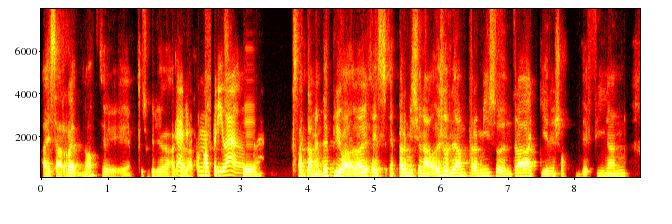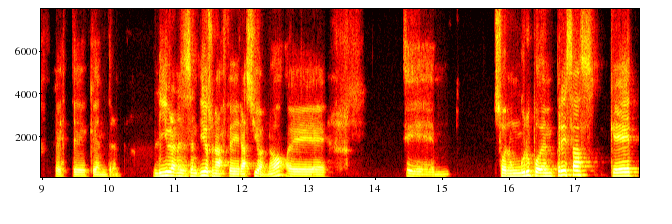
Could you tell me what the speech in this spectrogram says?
a, esa red, ¿no? Eh, eso quería aclarar. Claro, es como privado. Eh, exactamente, es privado, es, permisionado. Ellos le dan permiso de entrada a quien ellos definan este, que entren. Libra en ese sentido es una federación, ¿no? son un grupo de empresas que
